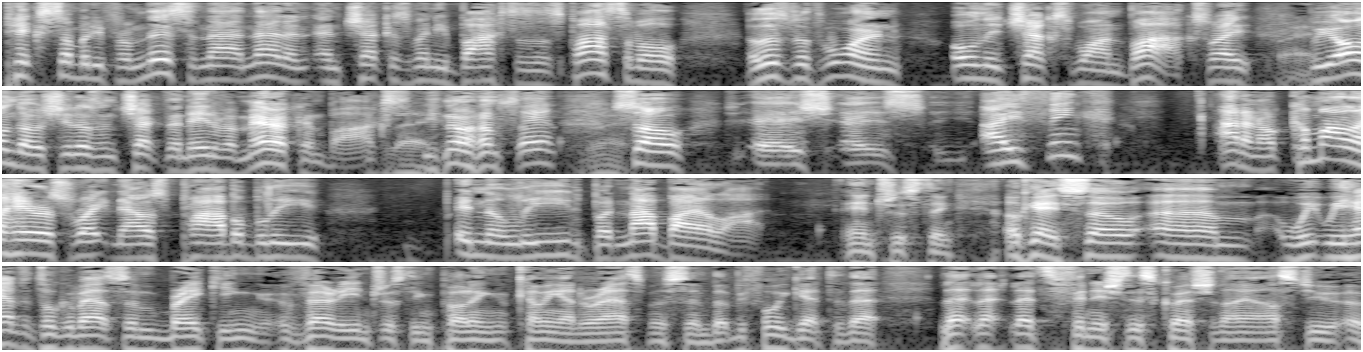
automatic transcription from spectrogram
pick somebody from this and that and that, and, and check as many boxes as possible. Elizabeth Warren only checks one box, right? Right. We all know she doesn't check the Native American box. Right. You know what I'm saying? So uh, sh- uh, I think, I don't know, Kamala Harris right now is probably in the lead, but not by a lot. Interesting. Okay, so um, we, we have to talk about some breaking, very interesting polling coming out of Rasmussen. But before we get to that, let, let, us finish this question I asked you uh,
